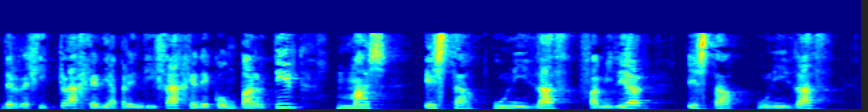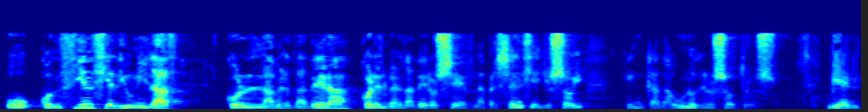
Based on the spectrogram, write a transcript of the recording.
de reciclaje, de aprendizaje, de compartir más esta unidad familiar, esta unidad o conciencia de unidad con la verdadera, con el verdadero ser, la presencia yo soy en cada uno de nosotros. Bien,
